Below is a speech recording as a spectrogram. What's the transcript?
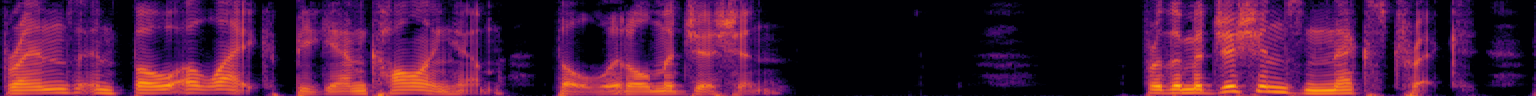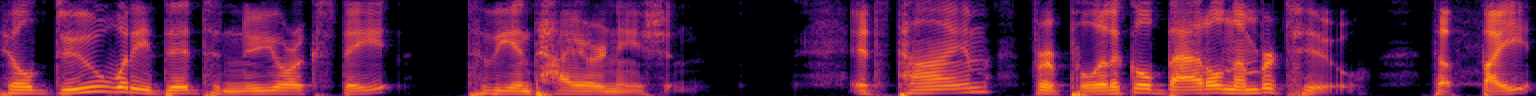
friends and foe alike began calling him the Little Magician. For the magician's next trick, he'll do what he did to New York State to the entire nation. It's time for political battle number two the fight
